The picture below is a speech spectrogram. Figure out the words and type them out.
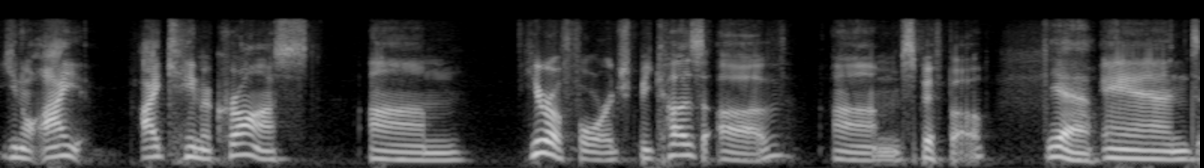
you know, I I came across um, Hero Forged because of um, Spiffbo. Yeah. And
